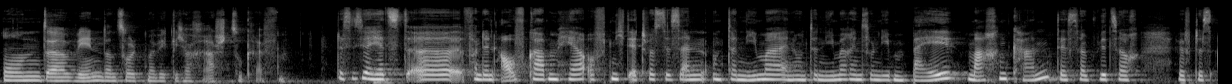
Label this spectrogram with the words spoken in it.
Und äh, wenn, dann sollte man wirklich auch rasch zugreifen. Das ist ja jetzt äh, von den Aufgaben her oft nicht etwas, das ein Unternehmer, eine Unternehmerin so nebenbei machen kann. Deshalb wird es auch öfters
